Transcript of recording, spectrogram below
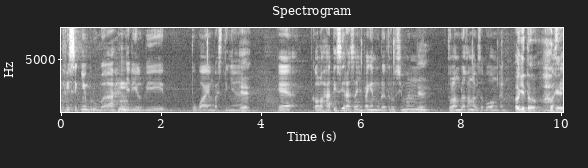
fisiknya berubah jadi lebih tua yang pastinya Iya. ya kalau hati sih rasanya pengen muda terus cuman tulang belakang nggak bisa bohong kan Oh gitu. Oke. pasti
